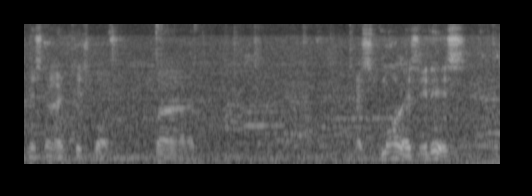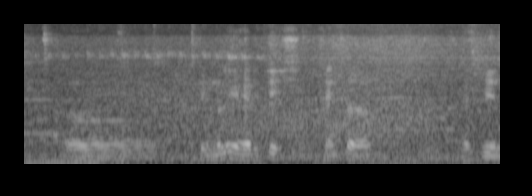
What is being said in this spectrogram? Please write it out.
National Heritage Board. But as small as it is, uh, I think Malay Heritage Centre has been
